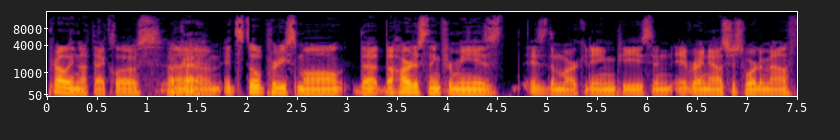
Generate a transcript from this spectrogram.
Probably not that close. Okay. Um, it's still pretty small. the The hardest thing for me is is the marketing piece, and it right now it's just word of mouth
